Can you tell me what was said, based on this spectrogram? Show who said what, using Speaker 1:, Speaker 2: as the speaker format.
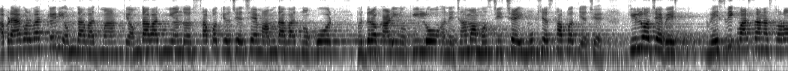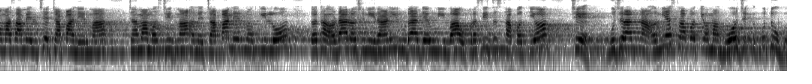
Speaker 1: આપણે આગળ વાત કરી અમદાવાદમાં કે અમદાવાદની અંદર સ્થાપત્ય જે છે એમાં અમદાવાદનો કોટ, ભદ્રકાળીનો કિલ્લો અને જામા મસ્જિદ છે એ મુખ્ય સ્થાપત્ય છે. કિલ્લો જે વૈશ વૈશ્વિક વારસાના સ્થળોમાં સામેલ છે ચાંપાનેરમાં, જામા મસ્જિદમાં અને ચાંપાનેરનો કિલ્લો તથા અડાલજની રાણી રૂડાદેવની વાવ પ્રસિદ્ધ સ્થાપત્ય છે. ગુજરાતના અન્ય સ્થાપત્યોમાં હોજ, કુતુબ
